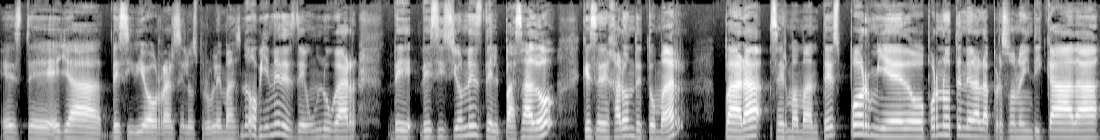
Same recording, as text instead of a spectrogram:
este, ella decidió ahorrarse los problemas. No, viene desde un lugar de decisiones del pasado que se dejaron de tomar para ser mamantes por miedo, por no tener a la persona indicada,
